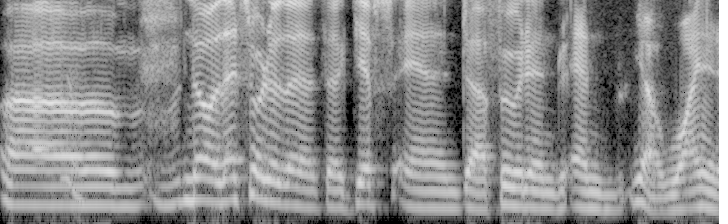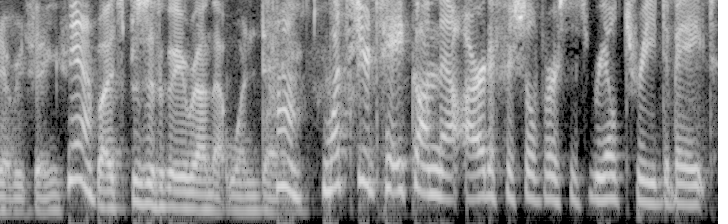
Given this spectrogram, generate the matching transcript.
Um, no, that's sort of the, the gifts and uh, food and, and, you know, wine and everything. Yeah. But specifically around that one day. Huh. What's your take on the artificial versus real tree debate?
